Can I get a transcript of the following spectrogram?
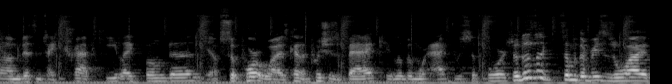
Um, it doesn't like trap heat like foam does. Yep. Support wise, kind of pushes back a little bit more active support. So those are some of the reasons why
